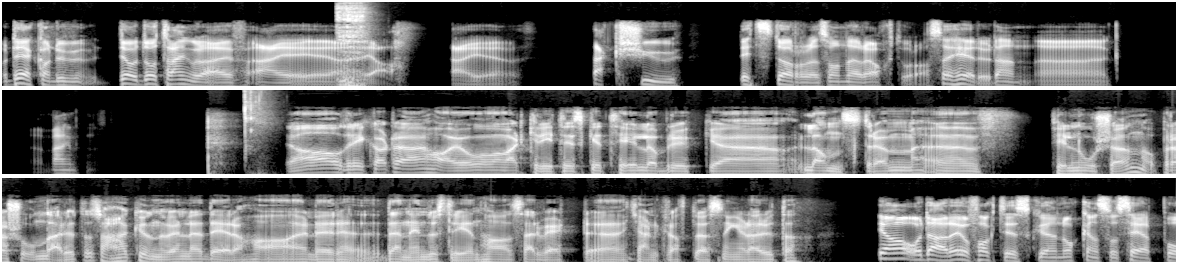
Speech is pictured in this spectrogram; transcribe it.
Og det kan du, da, da trenger du ei, ja, ei seks-sju litt større sånne reaktorer, så har du den uh, mengden. Ja, Odd Rikard jeg har jo vært kritiske til å bruke landstrøm uh, til Nordsjøen, operasjonen der ute. Så her kunne vel dere ha, eller denne industrien ha servert uh, kjernekraftløsninger der ute? Ja, og der er jo faktisk noen som ser på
